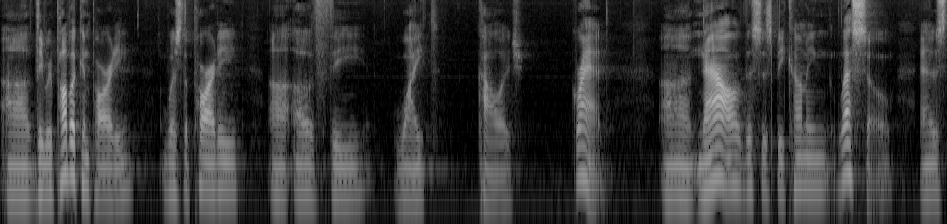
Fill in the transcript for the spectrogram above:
Uh, the Republican Party was the party uh, of the white college grad. Uh, now this is becoming less so as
